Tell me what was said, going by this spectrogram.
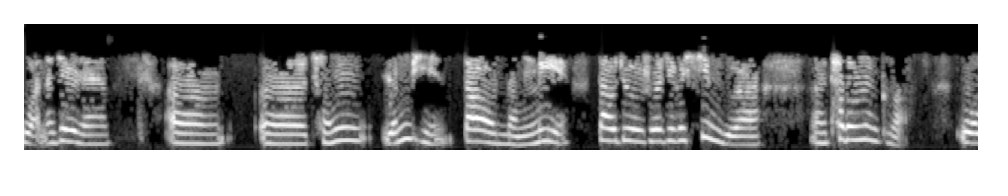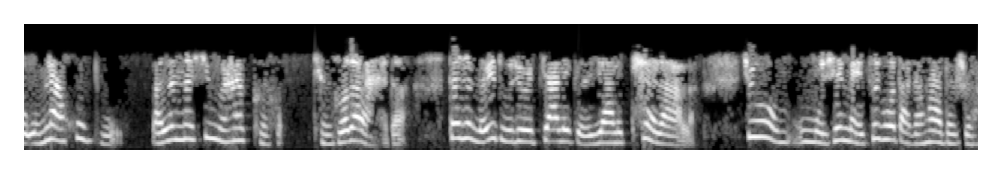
我呢，这个人，嗯、呃，从人品到能力到就是说这个性格，嗯、他都认可。我我们俩互补，完了那，性格还可合，挺合得来的。但是唯独就是家里给的压力太大了，就是我母亲每次给我打电话的时候，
